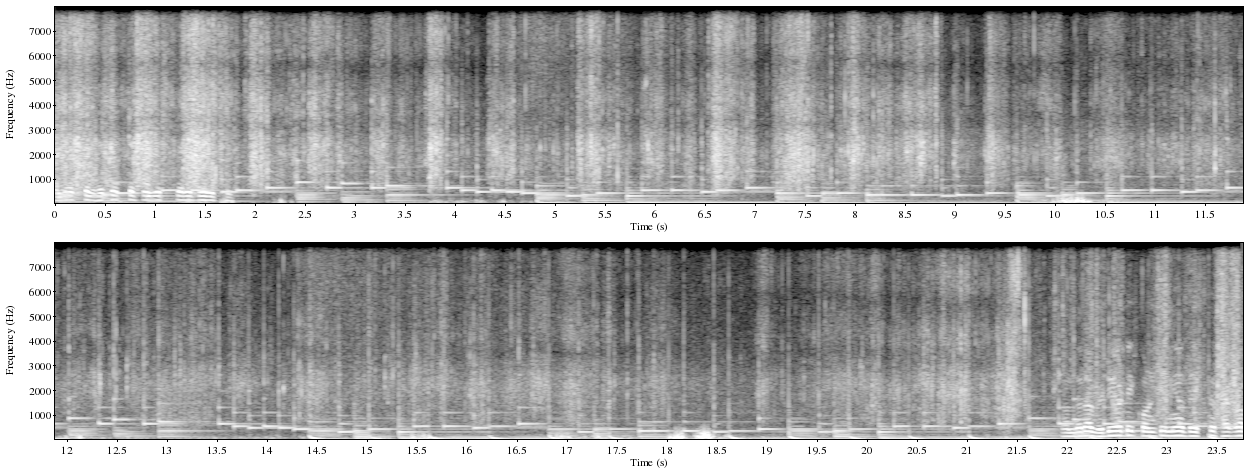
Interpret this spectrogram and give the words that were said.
অনেকটা ভেতরটা প্রবেশ করে দিয়েছে। বন্ধুরা, ভিডিওটি কন্টিনিউ দেখতে থাকো।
